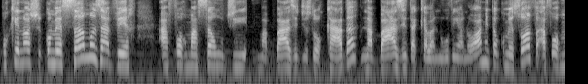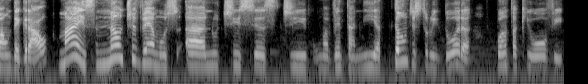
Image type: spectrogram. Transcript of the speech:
porque nós começamos a ver a formação de uma base deslocada na base daquela nuvem enorme, então começou a, a formar um degrau, mas não tivemos uh, notícias de uma ventania tão destruidora quanto a que houve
